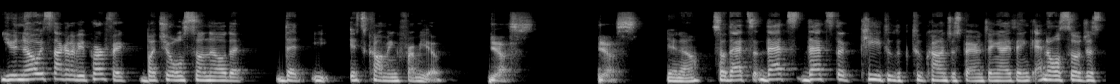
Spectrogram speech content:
You know, it's not going to be perfect, but you also know that, that it's coming from you. Yes. Yes. You know, so that's, that's, that's the key to the, to conscious parenting, I think. And also just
